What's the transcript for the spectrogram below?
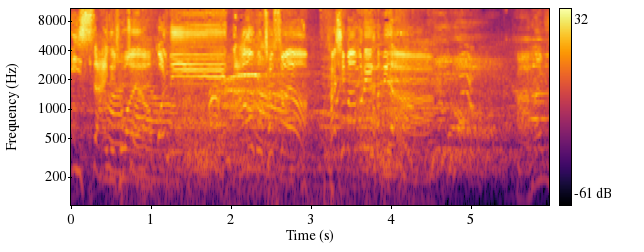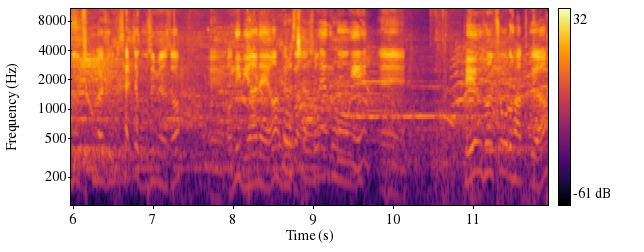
이사이드 아, 좋아요. 좋아요. 골밑 아우 놓쳤어요. 다시 마무리합니다. 아, 하나민 선수가 지금 살짝 웃으면서 예, 언니 미안해요. 그렇죠. 손행동이 예, 배윤 선 쪽으로 갔고요.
